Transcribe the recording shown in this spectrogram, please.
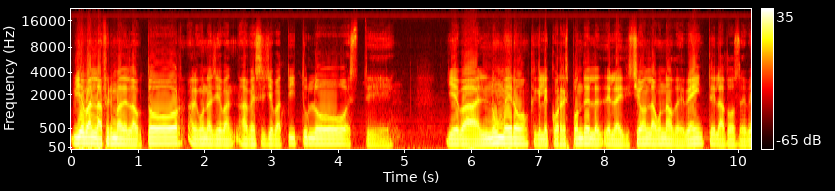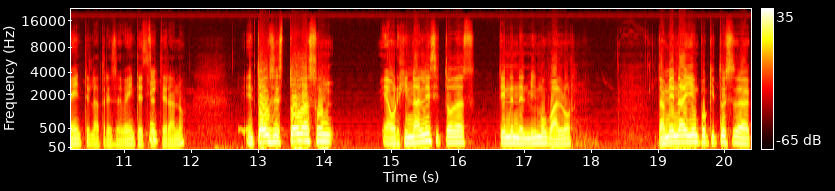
Llevan la firma del autor, algunas llevan, a veces lleva título, este, lleva el número que le corresponde de la, edición, la 1 de 20, la 2 de 20, la 3 de 20, etcétera, ¿no? Entonces todas son eh, originales y todas tienen el mismo valor. También hay un poquito esa,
